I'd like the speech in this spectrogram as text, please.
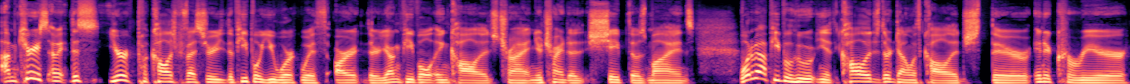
I'm curious. I mean, this you're a college professor. The people you work with are they're young people in college, trying. You're trying to shape those minds. What about people who you know college? They're done with college. They're in a career,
